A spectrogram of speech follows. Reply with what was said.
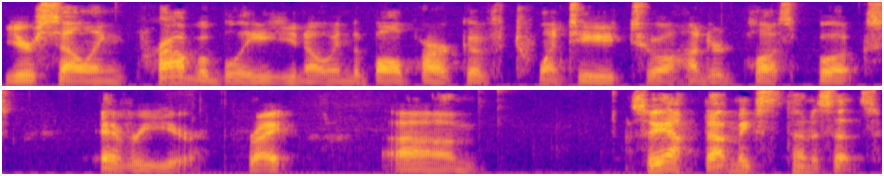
you're selling probably, you know, in the ballpark of 20 to 100 plus books every year, right? Um, so, yeah, that makes a ton of sense.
